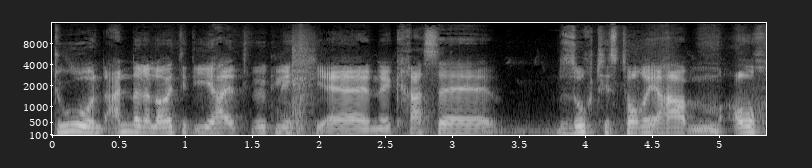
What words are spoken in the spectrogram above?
du und andere Leute, die halt wirklich äh, eine krasse Suchthistorie haben, auch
